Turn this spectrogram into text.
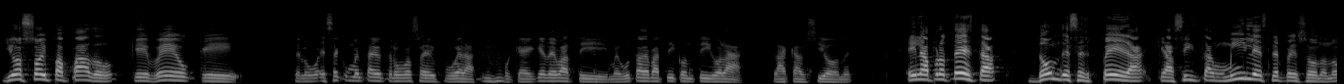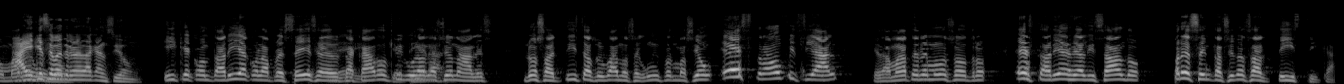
Yo soy papado, que veo que te lo- ese comentario te lo voy a hacer fuera, porque hay que debatir. Me gusta debatir contigo la- las canciones. En la protesta, donde se espera que asistan miles de personas, no más Ahí que se va a estrenar la canción. y que contaría con la presencia de destacados figuras nacionales, los artistas urbanos, según información extraoficial, que nada más tenemos nosotros, estarían realizando presentaciones artísticas.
